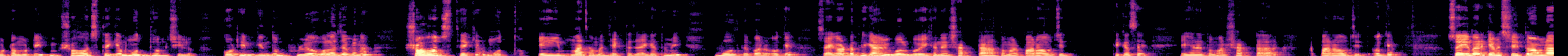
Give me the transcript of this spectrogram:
মোটামুটি সহজ থেকে মধ্যম ছিল। কঠিন কিন্তু ভুলেও বলা যাবে না, সহজ থেকে মধ্যম। এই মাঝামাঝি একটা জায়গায় তুমি বলতে পারো, ওকে? এগারোটা থেকে আমি বলব এখানে ষাটটা তোমার পারা উচিত, ঠিক আছে? এখানে তোমার ষাটটা পারা উচিত, ওকে? সো এইবার কেমিস্ট্রি তো আমরা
